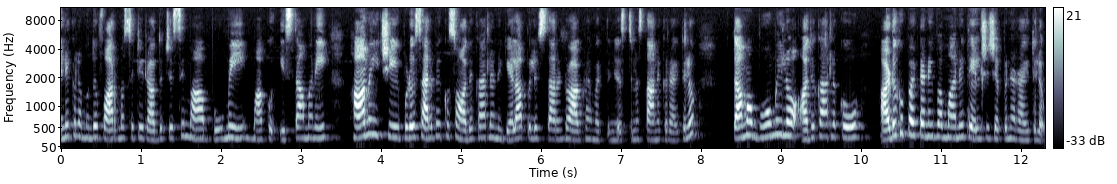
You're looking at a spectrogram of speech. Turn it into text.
ఎన్నికల ముందు ఫార్మాసిటీ రద్దు చేసి మా భూమి మాకు ఇస్తామని హామీ ఇచ్చి ఇప్పుడు సర్వే కోసం అధికారులను ఎలా పిలుస్తారంటూ ఆగ్రహం వ్యక్తం చేస్తున్న స్థానిక రైతులు తమ భూమిలో అధికారులకు అడుగు పెట్టనివ్వమని తేల్చి చెప్పిన రైతులు.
